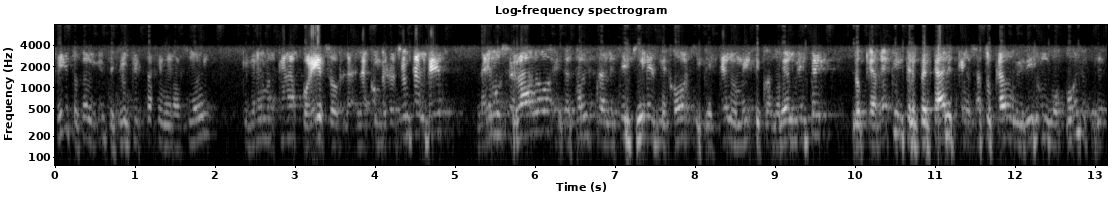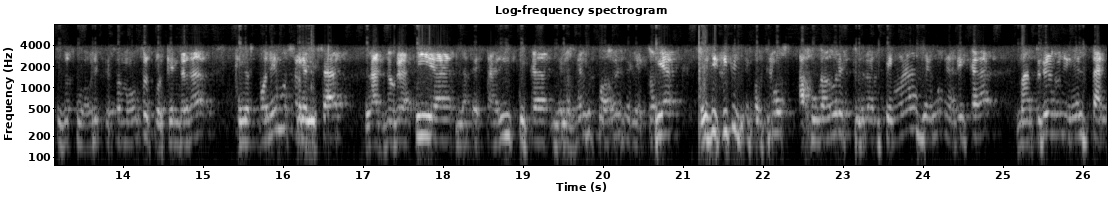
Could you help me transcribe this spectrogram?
Sí, totalmente. Creo que esta generación que quedó marcada por eso. La, conversación tal vez la hemos cerrado en tratar de establecer quién es mejor, si Cristiano o Messi, cuando realmente lo que habría que interpretar es que nos ha tocado vivir un monopolio con estos dos jugadores que son monstruos, porque en verdad, si nos ponemos a revisar las biografías, las estadísticas de los grandes jugadores de la historia, es difícil que encontremos a jugadores que durante más de una década mantuvieron un nivel tan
